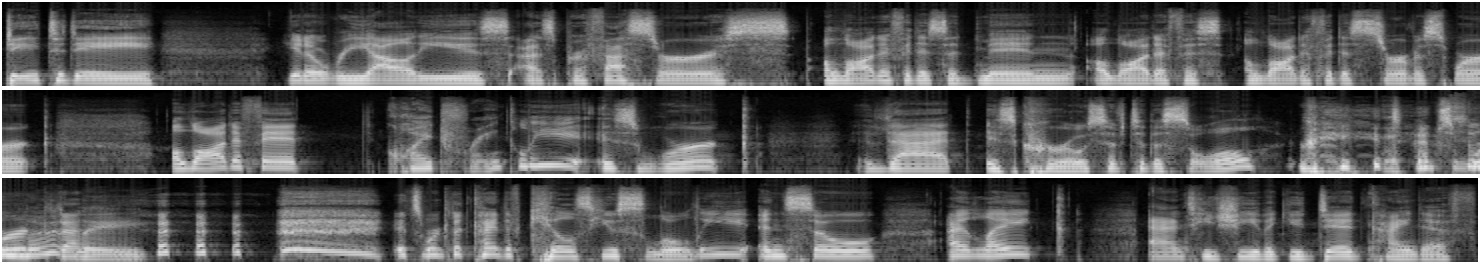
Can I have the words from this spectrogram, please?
day to day you know realities as professors a lot of it is admin a lot of it a lot of it is service work a lot of it quite frankly is work that is corrosive to the soul right it's work that it's work that kind of kills you slowly and so i like auntie g that you did kind of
